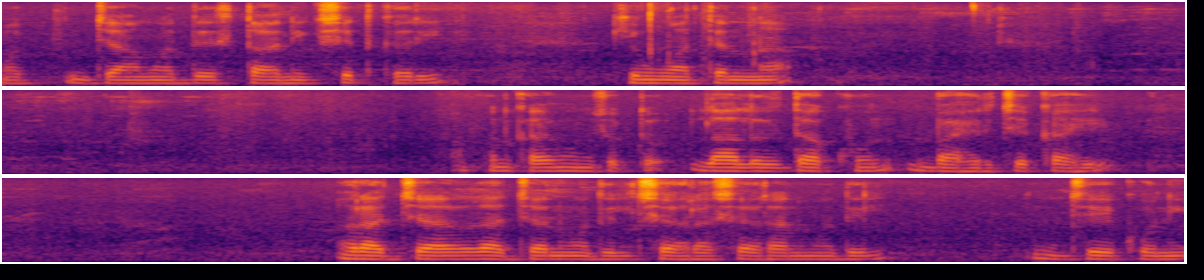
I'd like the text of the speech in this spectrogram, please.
मग ज्यामध्ये स्थानिक शेतकरी किंवा त्यांना आपण काय म्हणू शकतो? लालच दाखवून बाहेरचे काही राज्या राज्यांमधील शहरा शहरांमधील जे कोणी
